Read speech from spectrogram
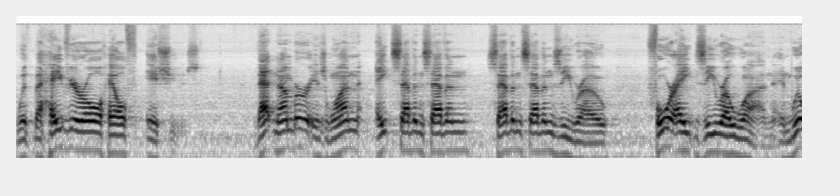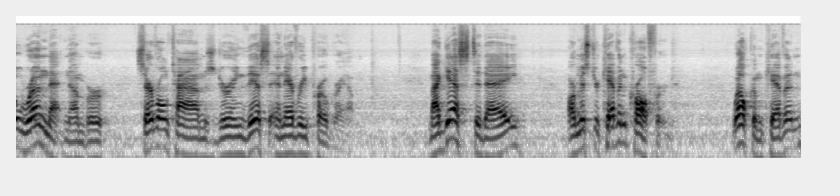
with behavioral health issues. That number is 1 877 770 4801, and we'll run that number several times during this and every program. My guests today are Mr. Kevin Crawford. Welcome, Kevin,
